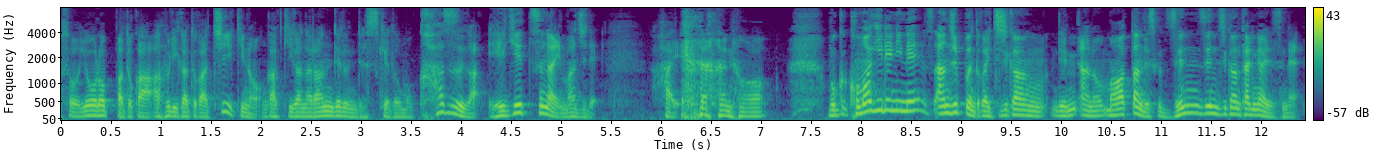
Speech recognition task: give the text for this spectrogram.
そう、ヨーロッパとかアフリカとか地域の楽器が並んでるんですけども、数がえげつない、マジで。はい。あの、僕、細切れにね、30分とか1時間で、あの、回ったんですけど、全然時間足りないですね。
